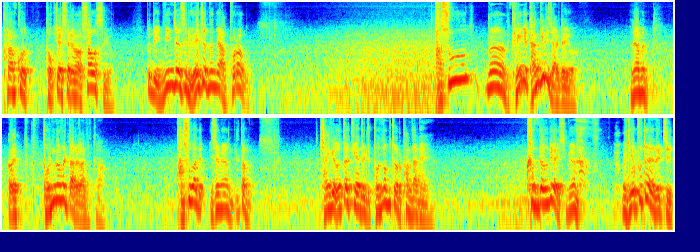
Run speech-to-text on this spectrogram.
프랑코 독재 세력하고 싸웠어요. 근데 인민전선이 왜 졌느냐 보라고. 다수는 굉장히 단결이 잘 돼요. 왜냐하면 본능을 따라가니까. 다수가 있으면 일단 자기가 어떻게 해야 될지 본능적으로 판단해. 큰 덩어리가 있으면 어디에 붙어야 될지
